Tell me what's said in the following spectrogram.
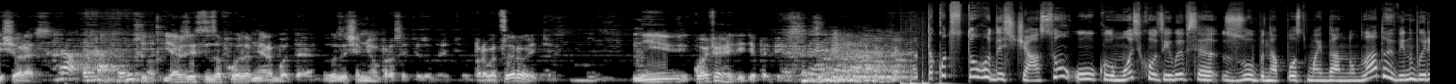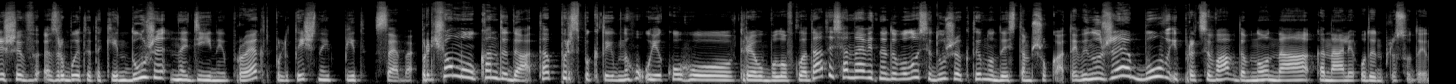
Еще раз. Я же здесь завхозом не работаю. Вы зачем мне вопросы эти задаете? Вы Не кофе хотите попить? Так от з того десь часу у Коломойського з'явився зуб на постмайданну владу. Він вирішив зробити такий дуже надійний проект політичний під себе. Причому кандидата перспективного, у якого треба було вкладатися, навіть не довелося дуже активно десь там шукати. Він уже був і працював давно на каналі 1+,1.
